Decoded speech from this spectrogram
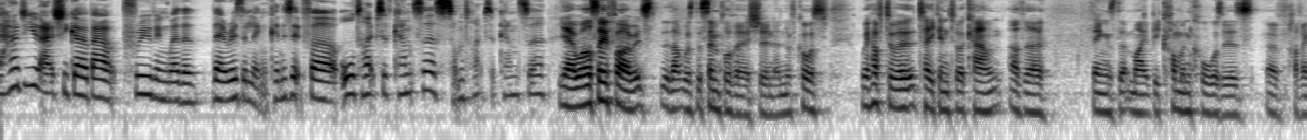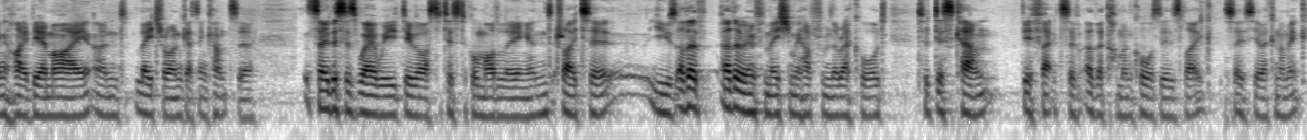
How do you actually go about proving whether there is a link? And is it for all types of cancer, some types of cancer? Yeah, well, so far it's that was the simple version, and of course we have to uh, take into account other things that might be common causes of having a high BMI and later on getting cancer. So this is where we do our statistical modelling and try to use other other information we have from the record to discount the effects of other common causes like socioeconomic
